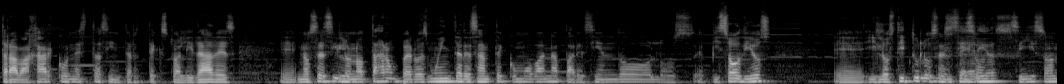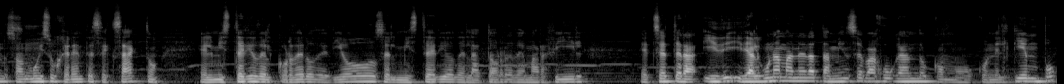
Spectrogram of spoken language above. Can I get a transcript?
trabajar con estas intertextualidades. Eh, no sé si lo notaron, pero es muy interesante cómo van apareciendo los episodios eh, y los títulos en sí son, sí, son, son muy sugerentes, exacto. El misterio del Cordero de Dios, el misterio de la Torre de Marfil, etcétera. Y y de alguna manera también se va jugando como con el tiempo.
